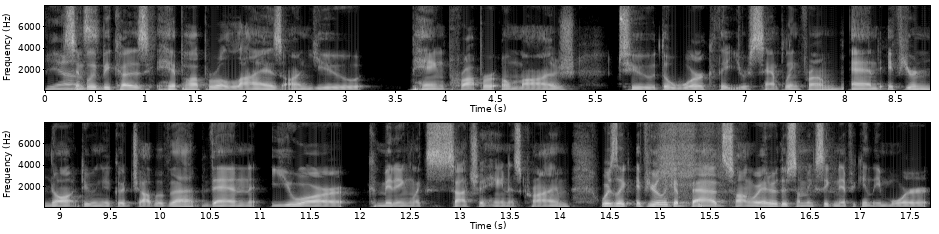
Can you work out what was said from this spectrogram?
Yeah. Simply because hip hop relies on you paying proper homage to the work that you're sampling from. And if you're not doing a good job of that, then you are committing like such a heinous crime. Whereas like if you're like a bad songwriter, there's something significantly more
